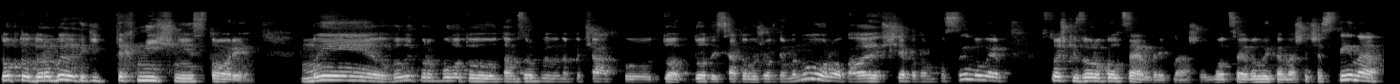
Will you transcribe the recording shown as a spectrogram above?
Тобто доробили такі технічні історії. Ми велику роботу там зробили на початку до до 10 жовтня минулого року, але ще потім посилили з точки зору кол-центрів наших, бо це велика наша частина.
